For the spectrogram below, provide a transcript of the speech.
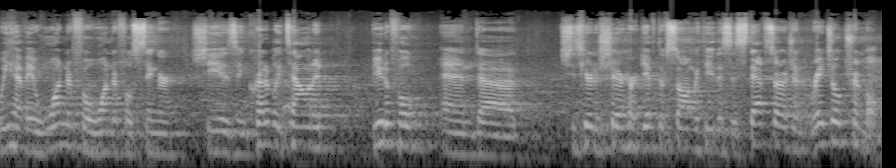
We have a wonderful, wonderful singer. She is incredibly talented, beautiful, and uh, she's here to share her gift of song with you. This is Staff Sergeant Rachel Trimble.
